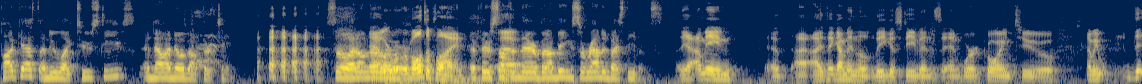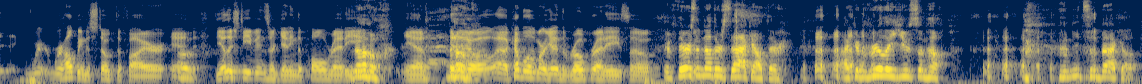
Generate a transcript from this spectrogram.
podcast, I knew like two Steves, and now I know about thirteen. So I don't yeah, know we're, we're multiplying. if there's something uh, there, but I'm being surrounded by Stevens. Yeah, I mean, uh, I, I think I'm in the league of Stevens, and we're going to. I mean, th- we're, we're helping to stoke the fire, and Oh. the other Stevens are getting the pole ready. No, And No. you know, a couple of them are getting the rope ready. So if there's another Zach out there, I could really use some help. I need some backup.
